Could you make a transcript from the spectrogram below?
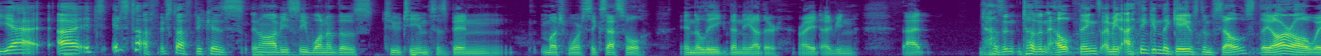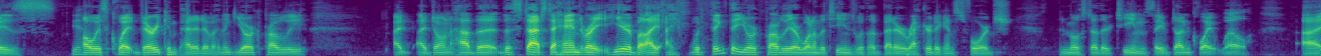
Yeah, uh, it's it's tough. It's tough because you know obviously one of those two teams has been much more successful in the league than the other, right? I mean, that doesn't doesn't help things. I mean, I think in the games themselves, they are always yeah. always quite very competitive. I think York probably I, I don't have the, the stats to hand right here, but I, I would think that York probably are one of the teams with a better record against Forge than most other teams. They've done quite well uh,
